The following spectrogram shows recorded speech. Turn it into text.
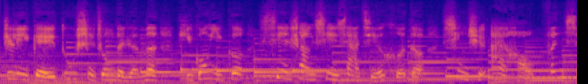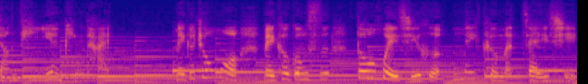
致力给都市中的人们提供一个线上线下结合的兴趣爱好分享体验平台。每个周末，美克公司都会集合 Maker 们在一起。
